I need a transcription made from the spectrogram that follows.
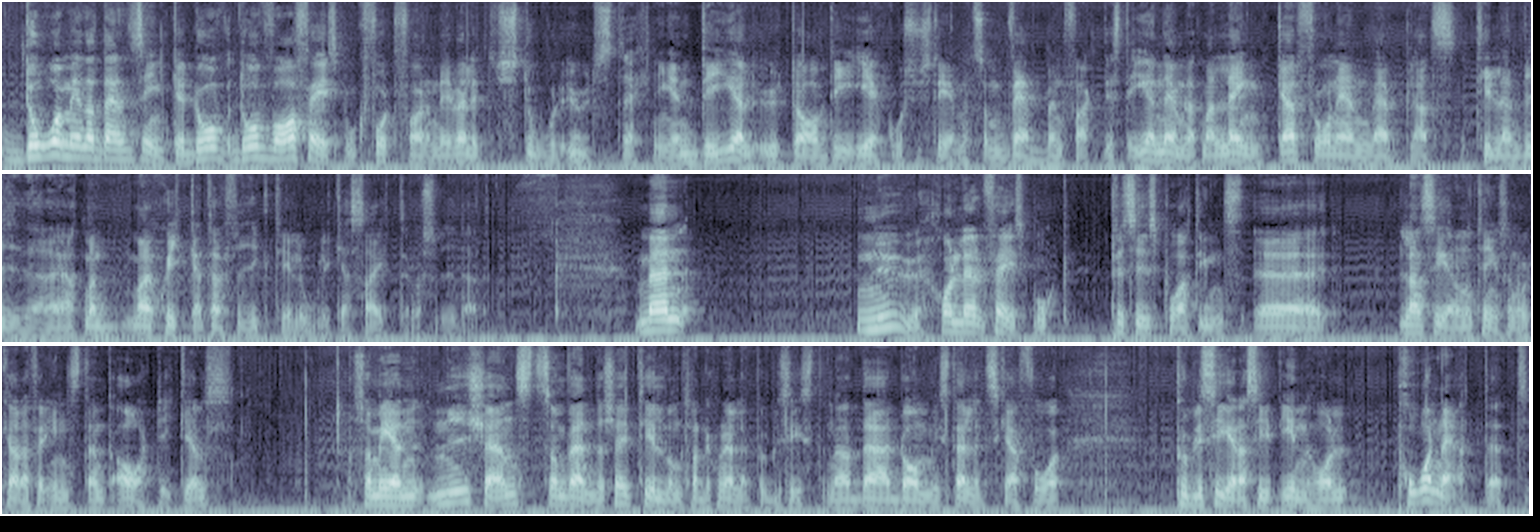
då menar Dan Sinker, då, då var Facebook fortfarande i väldigt stor utsträckning en del utav det ekosystemet som webben faktiskt är, nämligen att man länkar från en webbplats till en vidare, att man, man skickar trafik till olika sajter och så vidare. Men nu håller Facebook precis på att in, eh, lansera någonting som de kallar för Instant Articles. Som är en ny tjänst som vänder sig till de traditionella publicisterna där de istället ska få publicera sitt innehåll på nätet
